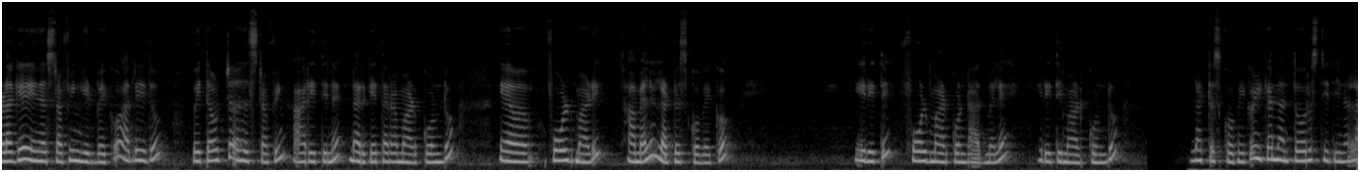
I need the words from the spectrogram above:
ಒಳಗೆ ಸ್ಟಫಿಂಗ್ ಇಡಬೇಕು, ಆದರೆ ಇದು ವಿತೌಟ್ ಸ್ಟಫಿಂಗ್ ಆ ರೀತಿಯೇ ನರಿಗೆ ಥರ ಮಾಡಿಕೊಂಡು ಫೋಲ್ಡ್ ಮಾಡಿ ಆಮೇಲೆ ಲಟ್ಟಿಸ್ಕೋಬೇಕು. ಈ ರೀತಿ ಫೋಲ್ಡ್ ಮಾಡ್ಕೊಂಡಾದಮೇಲೆ ಈ ರೀತಿ ಮಾಡಿಕೊಂಡು ಲಟ್ಟಿಸ್ಕೋಬೇಕು. ಈಗ ನಾನು ತೋರಿಸ್ತಿದ್ದೀನಲ್ಲ,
